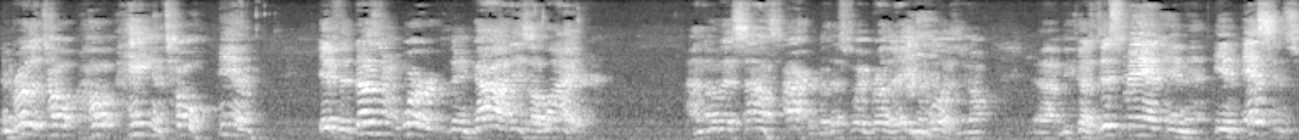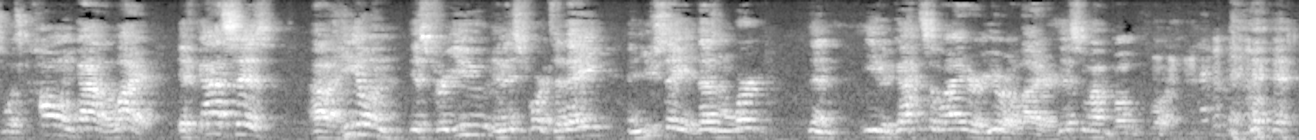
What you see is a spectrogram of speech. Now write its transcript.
And brother told Hagin told him, if it doesn't work, then God is a liar. I know that sounds hard, but that's where brother Hagin was. You know. Uh, because this man, in in essence, was calling God a liar. If God says uh, healing is for you and it's for today, and you say it doesn't work, then either God's a liar or you're a liar. Guess who I'm voting for?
